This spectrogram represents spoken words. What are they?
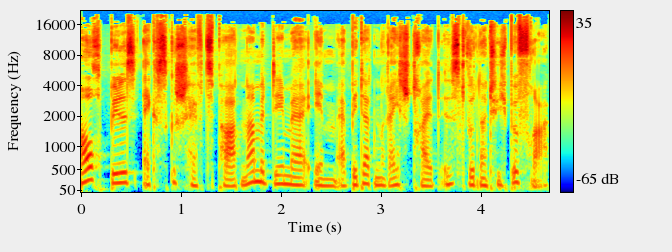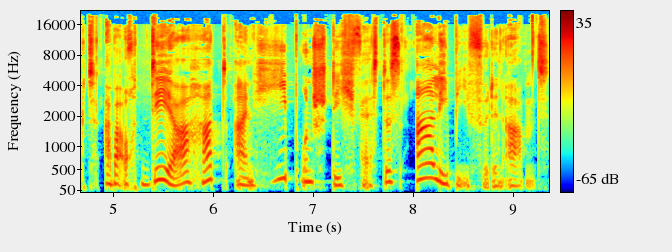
Auch Bills Ex-Geschäftspartner, mit dem er im erbitterten Rechtsstreit ist, wird natürlich befragt. Aber auch der hat ein hieb- und stichfestes Alibi für den Abend.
